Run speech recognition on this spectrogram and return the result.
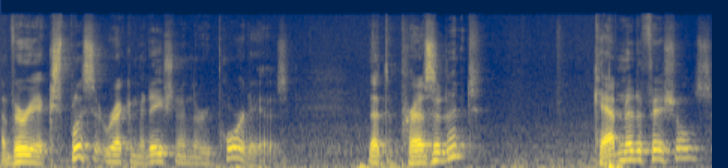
a very explicit recommendation in the report is that the president cabinet officials,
